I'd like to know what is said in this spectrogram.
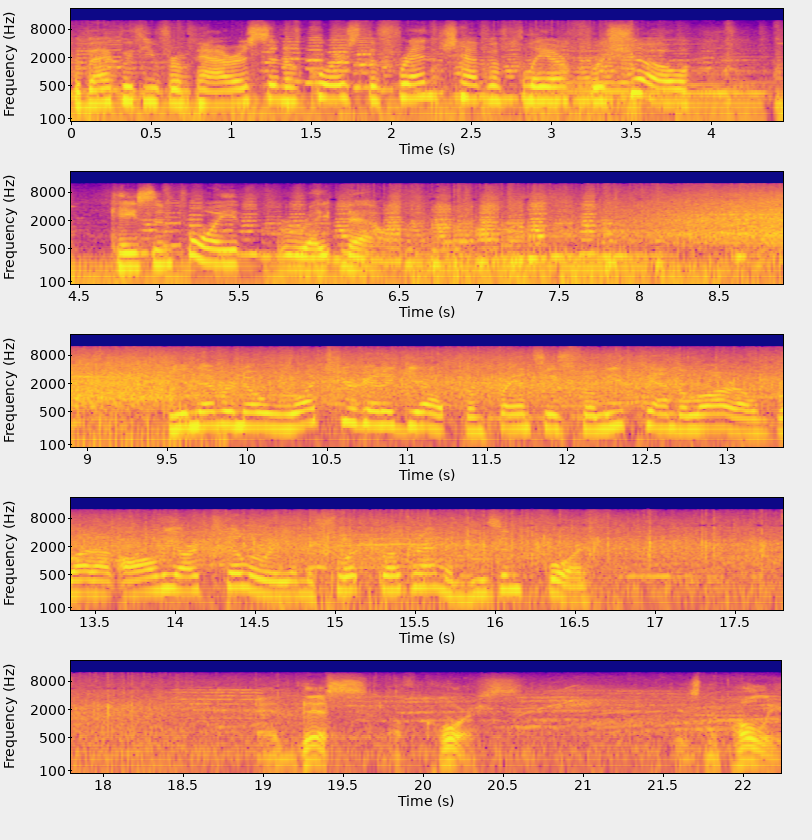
We're back with you from Paris, and of course, the French have a flair for show. Case in point, right now. You never know what you're going to get from Francis Philippe Candeloro. Brought out all the artillery in the short program, and he's in fourth. And this, of course, is Napoleon.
